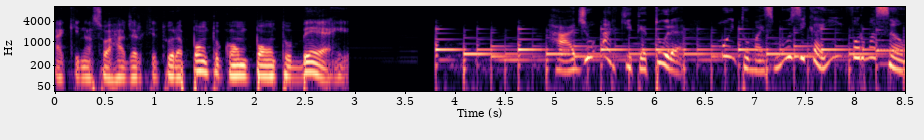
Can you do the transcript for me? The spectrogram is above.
aqui na sua radioarquitetura.com.br. Rádio Arquitetura. Muito mais música e informação.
